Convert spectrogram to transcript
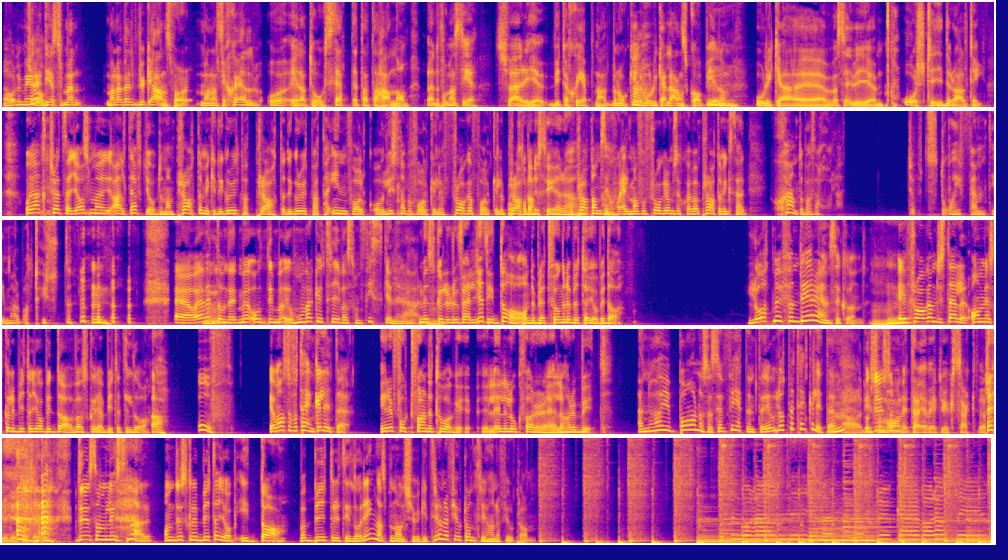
Jag håller med dig. Jobb. Det är som en, man har väldigt mycket ansvar. Man har sig själv och hela tågsättet att ta hand om. Och ändå får man se Sverige byta skepnad. Man åker genom olika landskap, genom olika eh, vad säger vi, eh, årstider och allting. Och jag tror att så här, jag som har alltid haft jobb där man pratar mycket, det går ut på att prata, det går ut på att ta in folk och lyssna på folk eller fråga folk eller prata, kommunicera. och prata om sig själv. Man får frågor om sig själv, man pratar mycket så här. Skönt att bara så här, hålla typ, stå i fem timmar och bara tyst. Eh, och jag vet inte om det, men, och det, hon verkar ju trivas som fisken i det här. Men skulle du välja det idag om du blev tvungen att byta jobb idag? Låt mig fundera en sekund. Är frågan du ställer, om jag skulle byta jobb idag, vad skulle jag byta till då? Ja. Uff, jag måste få tänka lite. Är det fortfarande tåg eller lokförare eller har du bytt? Ja, nu har jag ju barn och så, så jag vet inte. Låt mig tänka lite. Ja, det är Och som som- vanligt här, jag vet ju exakt vad jag skulle byta till. Du som lyssnar, om du skulle byta jobb idag, vad byter du till då? Ring oss på 020 314 314. Bussen går halv nio men den brukar vara sen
